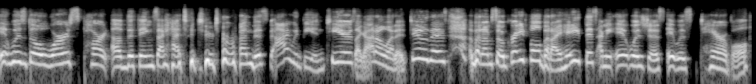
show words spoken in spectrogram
it was the worst part of the things I had to do to run this. I would be in tears, like, I don't want to do this, but I'm so grateful, but I hate this. I mean, it was just, it was terrible.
